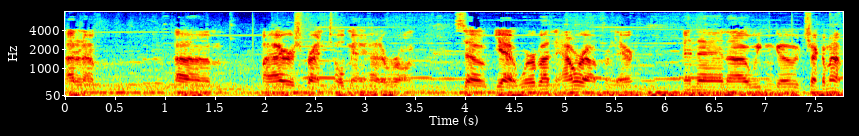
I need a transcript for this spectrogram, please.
I don't know. Um, my Irish friend told me I had it wrong. So yeah, we're about an hour out from there, and then uh, we can go check them out.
